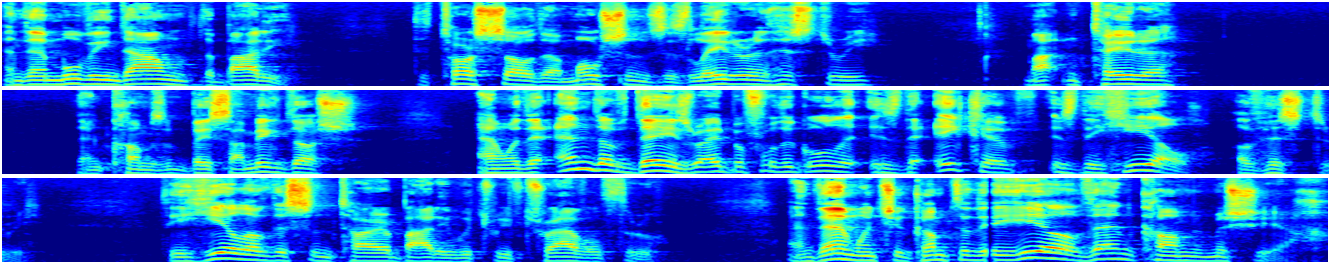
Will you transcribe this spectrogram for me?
and then moving down the body. The torso, the emotions, is later in history. Matan Torah, then comes Beis Hamikdash, and with the end of days, right before the Gula, is the Akev, is the heel of history, the heel of this entire body which we've traveled through. And then once you come to the heel, then comes Mashiach.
